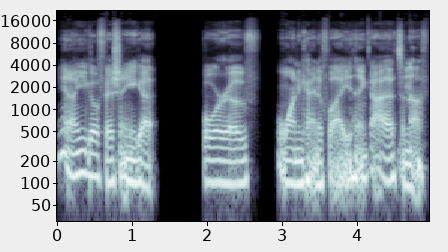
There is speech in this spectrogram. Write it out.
you know, you go fishing, you got four of one kind of fly. You think, ah, that's enough.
